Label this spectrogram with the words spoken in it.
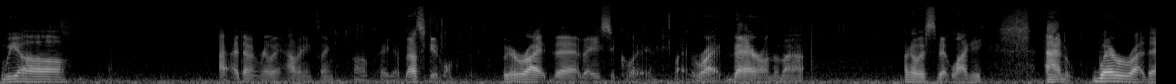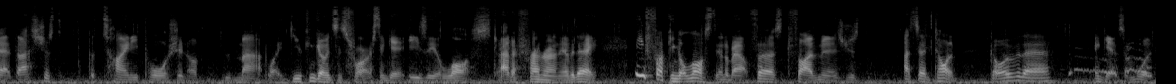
we are... I, I don't really have anything. Oh, there you go. That's a good one. We're right there, basically. Like, right there on the map. I got this a bit laggy. And where we're right there, that's just the tiny portion of the map. Like, you can go into this forest and get easily lost. I had a friend around the other day. He fucking got lost in about first five minutes. Just, I said, him, go over there and get some wood.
